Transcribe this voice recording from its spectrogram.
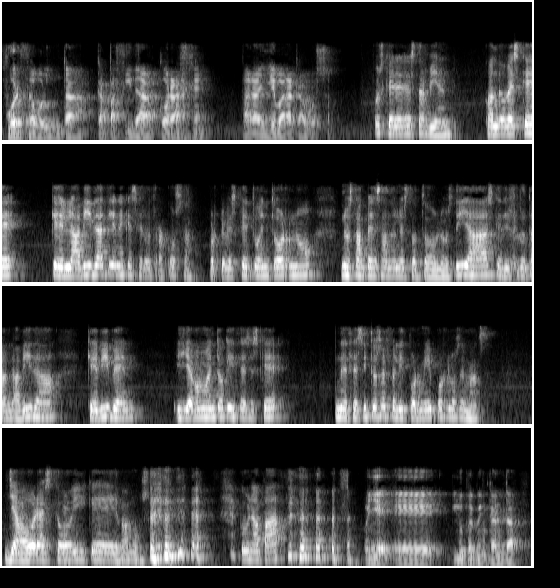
fuerza, voluntad, capacidad, coraje para llevar a cabo eso? Pues querer estar bien. Cuando ves que, que la vida tiene que ser otra cosa, porque ves que tu entorno no están pensando en esto todos los días, que disfrutan la vida, que viven, y llega un momento que dices, es que necesito ser feliz por mí y por los demás. Y ahora estoy que, vamos, con una paz. Oye, eh, Lupe, me encanta.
